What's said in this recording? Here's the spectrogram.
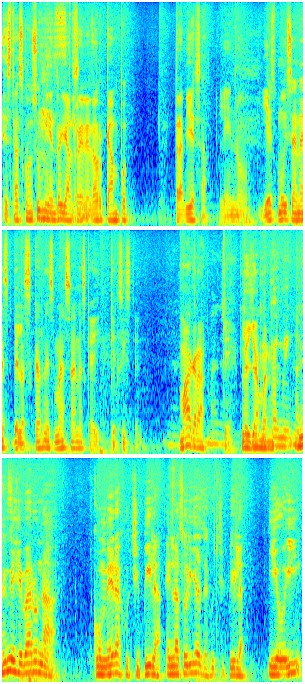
estás consumiendo y alrededor campo traviesa. Pleno. Y es muy sana, es de las carnes más sanas que hay, que existen. Magra, Sí. le llaman. Totalmente. A mí me llevaron a comer a Juchipila, en las orillas de Juchipila, y oí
